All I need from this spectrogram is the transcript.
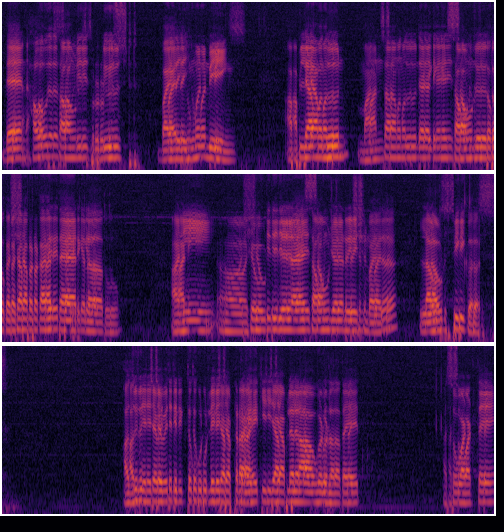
then how the sound is produced by the human beings आपल्यामधून माणसामधून त्या ठिकाणी साऊंड जो तो कशा प्रकारे तयार केला जातो. आणि शेवटी दिलेला आहे sound generation by the loud speakers अजून याच्या व्यतिरिक्त कुठले चॅप्टर आहेत की जे आपल्याला अवघड जात आहेत? असं वाटतंय?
